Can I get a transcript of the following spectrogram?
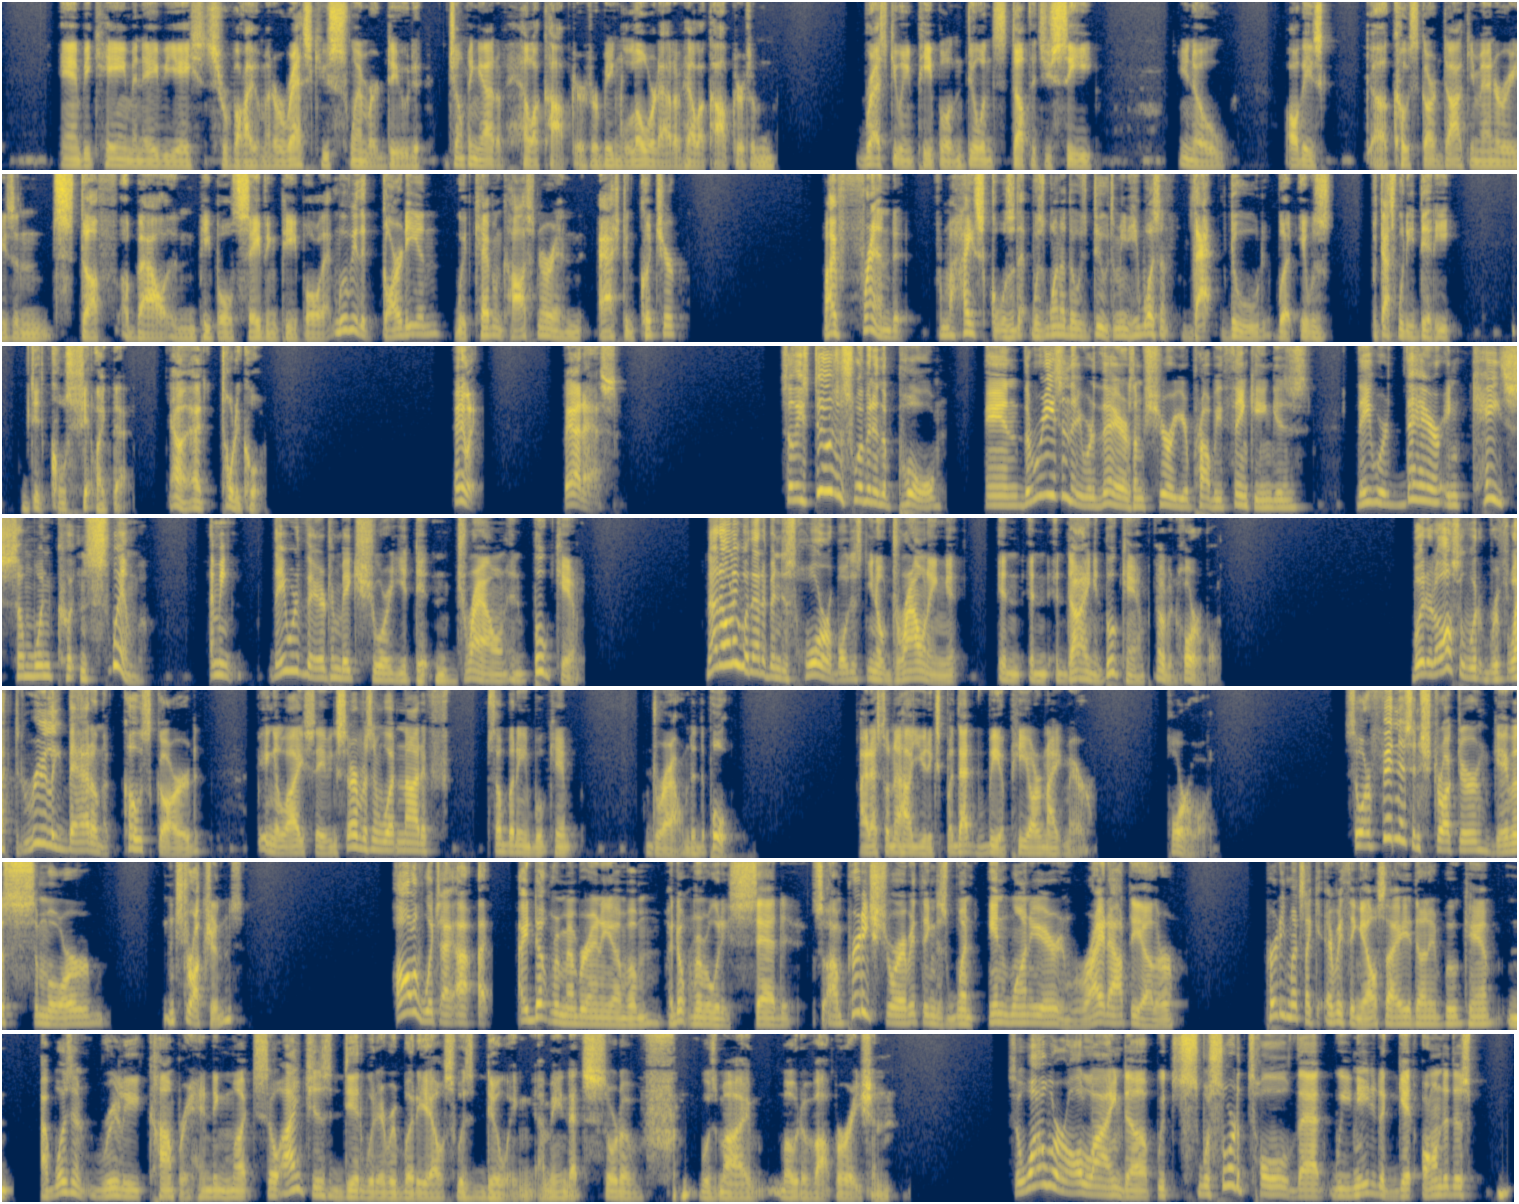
and became an aviation survivalman, a rescue swimmer dude, jumping out of helicopters or being lowered out of helicopters and rescuing people and doing stuff that you see, you know, all these uh, Coast Guard documentaries and stuff about and people saving people. That movie, The Guardian, with Kevin Costner and Ashton Kutcher. My friend from high school was, that was one of those dudes. I mean, he wasn't that dude, but it was, but that's what he did. He did cool shit like that. Yeah, that's totally cool. Anyway, badass. So these dudes are swimming in the pool, and the reason they were there, as I'm sure you're probably thinking, is they were there in case someone couldn't swim. I mean, they were there to make sure you didn't drown in boot camp. Not only would that have been just horrible, just, you know, drowning in, in, in dying in boot camp, that would have been horrible. But it also would have reflected really bad on the Coast Guard being a life saving service and whatnot if somebody in boot camp drowned in the pool. I just don't know how you'd explain that would be a PR nightmare. Horrible. So our fitness instructor gave us some more instructions, all of which I, I I don't remember any of them. I don't remember what he said. So I'm pretty sure everything just went in one ear and right out the other. Pretty much like everything else I had done in boot camp. I wasn't really comprehending much, so I just did what everybody else was doing. I mean, that sort of was my mode of operation. So while we're all lined up, we were sort of told that we needed to get onto this,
